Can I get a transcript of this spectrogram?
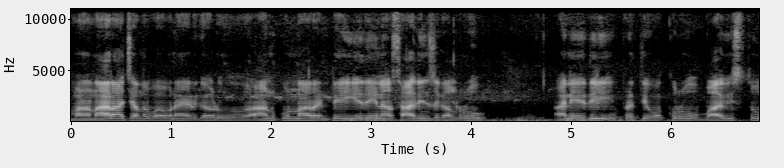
మన నారా చంద్రబాబు నాయుడు గారు అనుకున్నారంటే ఏదైనా సాధించగలరు అనేది ప్రతి ఒక్కరూ భావిస్తూ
